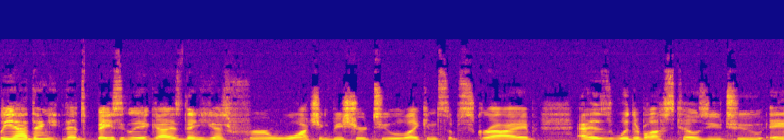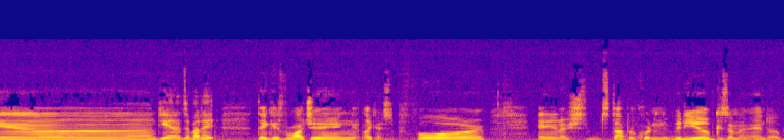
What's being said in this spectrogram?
But yeah, thank that's basically it, guys. Thank you guys for watching. Be sure to like and subscribe, as Witherboss tells you to. And yeah, that's about it. Thank you for watching. Like I said before, and I should stop recording the video because I'm gonna end up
